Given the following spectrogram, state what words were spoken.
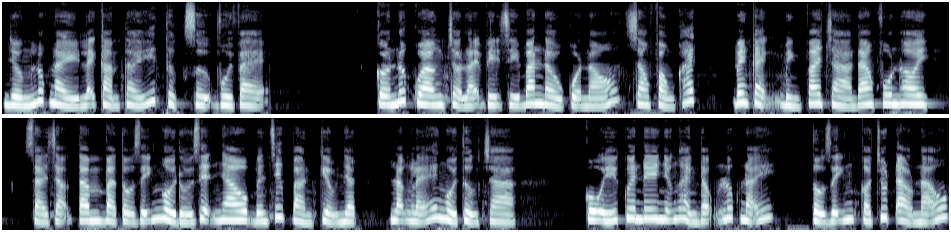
Nhưng lúc này lại cảm thấy thực sự vui vẻ. Cờ nước quang trở lại vị trí ban đầu của nó trong phòng khách, bên cạnh bình pha trà đang phun hơi. Giải Trạo Tâm và Tổ Dĩnh ngồi đối diện nhau bên chiếc bàn kiểu Nhật, lặng lẽ ngồi thưởng trà. Cố ý quên đi những hành động lúc nãy. Tổ Dĩnh có chút ảo não,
